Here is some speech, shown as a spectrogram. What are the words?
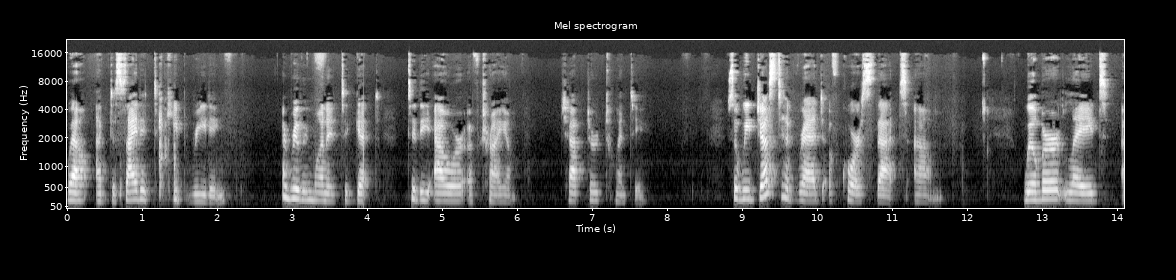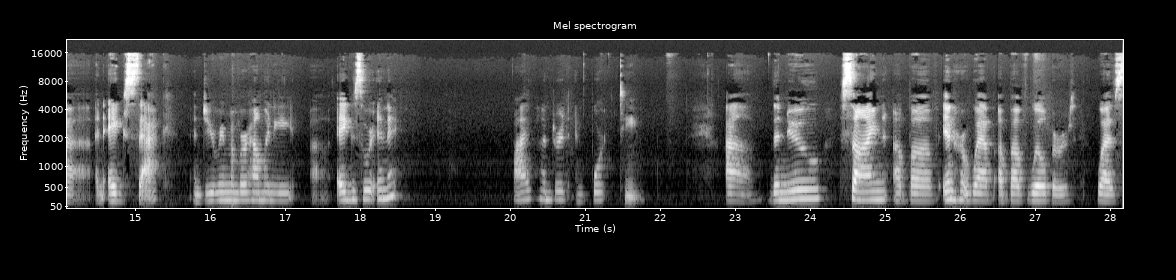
Well, I've decided to keep reading. I really wanted to get to the hour of triumph, chapter 20. So we just had read, of course, that um, Wilbur laid uh, an egg sac. And do you remember how many uh, eggs were in it? 514. Uh, the new sign above, in her web above Wilbur's, was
